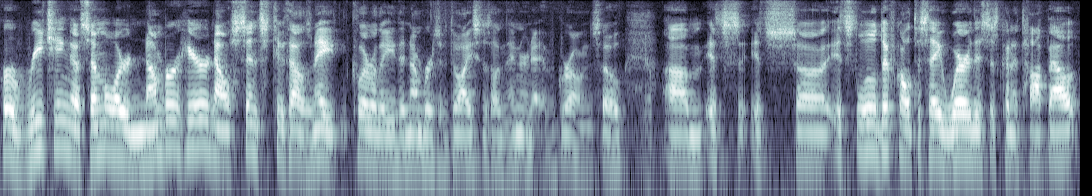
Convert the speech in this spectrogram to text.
We're reaching a similar number here now. Since 2008, clearly the numbers of devices on the internet have grown. So um, it's it's uh, it's a little difficult to say where this is going to top out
